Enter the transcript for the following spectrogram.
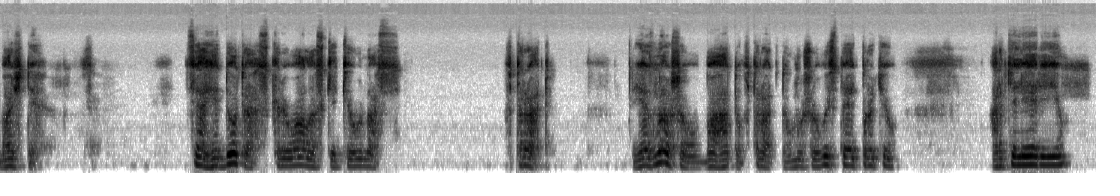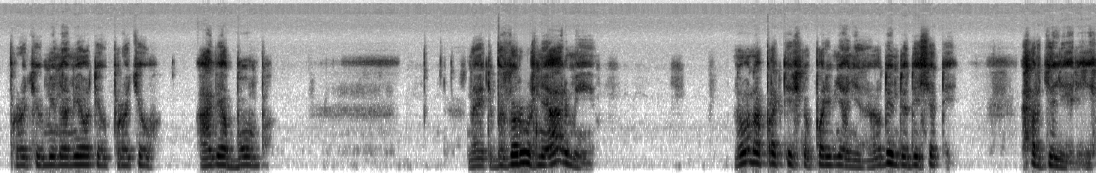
Бачите, ця гідота скривала, скільки у нас втрат. Я знав, що багато втрат, тому що ви стоять проти артилерії, проти мінометів, проти авіабомб. Знаєте, безоружні армії, ну вона практично в порівнянні з 1 до 10 артилерії.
